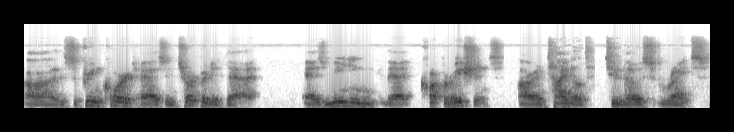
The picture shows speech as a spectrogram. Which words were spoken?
uh, the Supreme Court has interpreted that as meaning that corporations are entitled to those rights,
